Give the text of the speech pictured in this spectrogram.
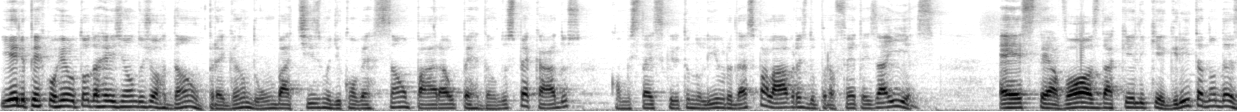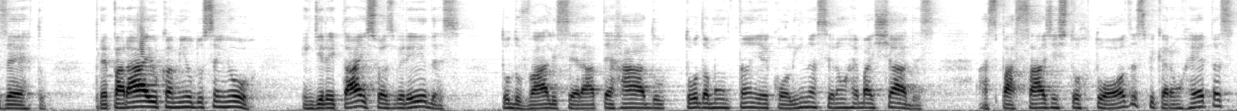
E ele percorreu toda a região do Jordão, pregando um batismo de conversão para o perdão dos pecados, como está escrito no livro das palavras do profeta Isaías. Esta é a voz daquele que grita no deserto: Preparai o caminho do Senhor, endireitai suas veredas. Todo vale será aterrado, toda montanha e colina serão rebaixadas. As passagens tortuosas ficarão retas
